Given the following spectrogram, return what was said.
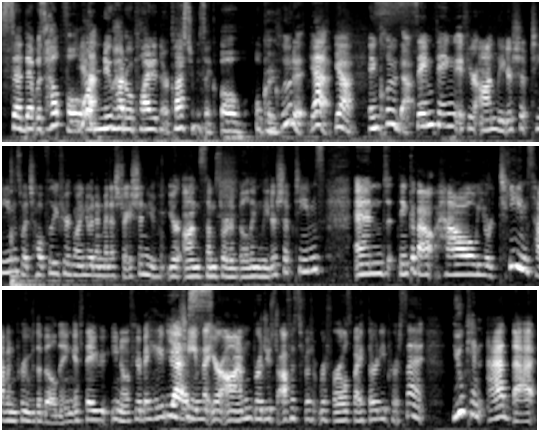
said that was helpful Yeah. or knew how to apply it in their classroom. He's like, oh, okay. Include it. Yeah. Yeah, include that. Same thing if you're on leadership teams, which hopefully if you're going to an administration, you've, you're on some sort of building leadership teams, and think about how your teams have improved the building. If they, you know, if your behavior Yes. team that you're on reduced office referrals by 30%, you can add that.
